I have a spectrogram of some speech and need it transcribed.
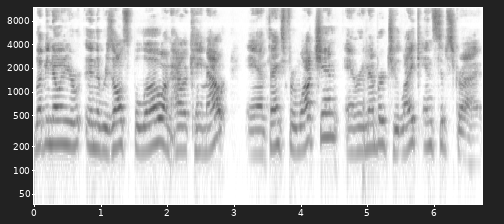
let me know in, your, in the results below on how it came out. And thanks for watching. And remember to like and subscribe.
